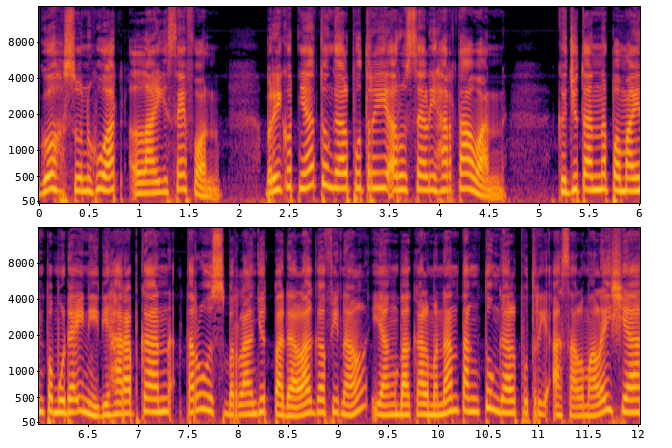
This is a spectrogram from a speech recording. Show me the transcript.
Goh Sun Huat Lai Sevon. Berikutnya tunggal putri Aruseli Hartawan. Kejutan pemain pemuda ini diharapkan terus berlanjut pada laga final yang bakal menantang tunggal putri asal Malaysia,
